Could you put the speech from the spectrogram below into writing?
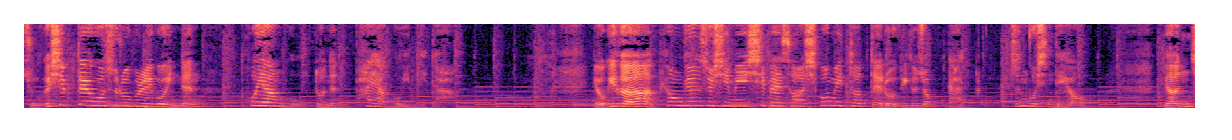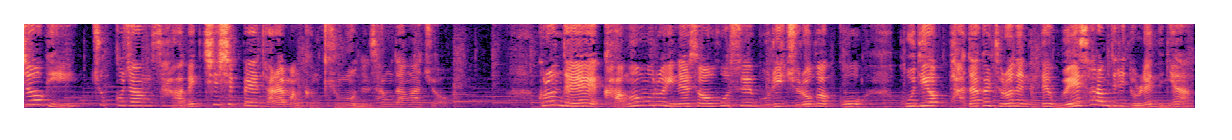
중국의 10대 호수로 불리고 있는 포양호 또는 파양호입니다. 여기가 평균 수심이 10에서 15m대로 비교적 낮은 곳인데요. 면적이 축구장 470배에 달할 만큼 규모는 상당하죠. 그런데 가뭄으로 인해서 호수에 물이 줄어갔고 곧이어 바닥을 드러냈는데 왜 사람들이 놀랬느냐?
